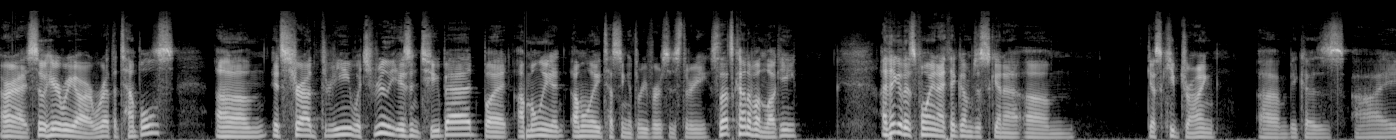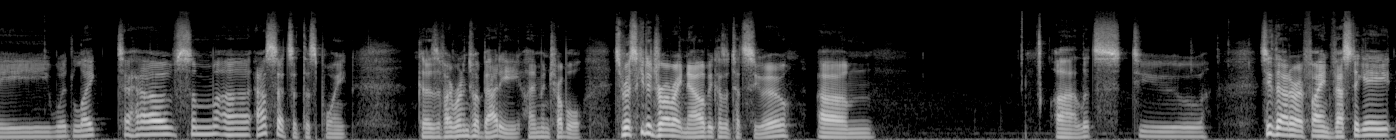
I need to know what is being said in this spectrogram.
All right, so here we are. We're at the temples. Um, it's Shroud three, which really isn't too bad, but I'm only I'm only testing a three versus three, so that's kind of unlucky. I think at this point, I think I'm just gonna um, guess keep drawing um, because I would like to have some uh, assets at this point. Because if I run into a baddie, I'm in trouble. It's risky to draw right now because of Tetsuo. Um, uh, let's do see that, or if I investigate,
